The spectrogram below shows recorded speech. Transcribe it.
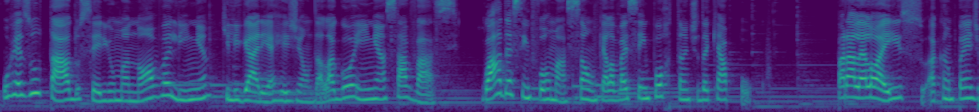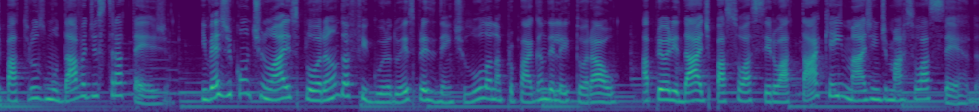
O resultado seria uma nova linha que ligaria a região da Lagoinha a Savassi. Guarda essa informação que ela vai ser importante daqui a pouco. Paralelo a isso, a campanha de Patrus mudava de estratégia. Em vez de continuar explorando a figura do ex-presidente Lula na propaganda eleitoral, a prioridade passou a ser o ataque à imagem de Márcio Lacerda.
